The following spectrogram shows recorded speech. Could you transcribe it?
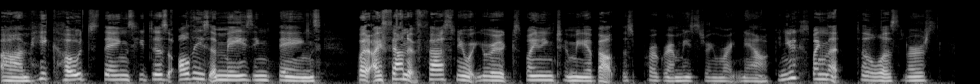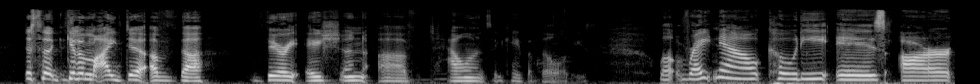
um, he codes things. He does all these amazing things. But I found it fascinating what you were explaining to me about this program he's doing right now. Can you explain that to the listeners, just to give them an idea of the variation of talents and capabilities? Well, right now, Cody is our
